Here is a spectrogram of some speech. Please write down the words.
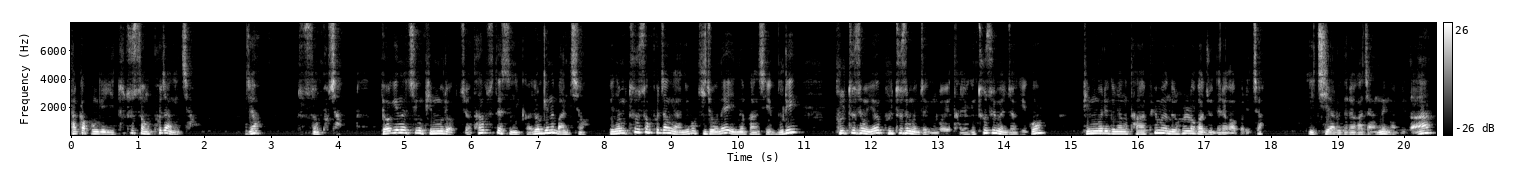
아까 본 게 이 투수성 포장이죠. 그죠? 투수성 포장. 여기는 지금 빗물이 없죠. 다 흡수됐으니까. 여기는 많죠. 왜냐면 투수성 포장이 아니고 기존에 있는 방식. 물이 불투수, 여기 불투수 면적인 거예요. 다 여긴 투수 면적이고, 빗물이 그냥 다 표면으로 흘러가지고 내려가 버리죠. 이 지하로 내려가지 않는 겁니다.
